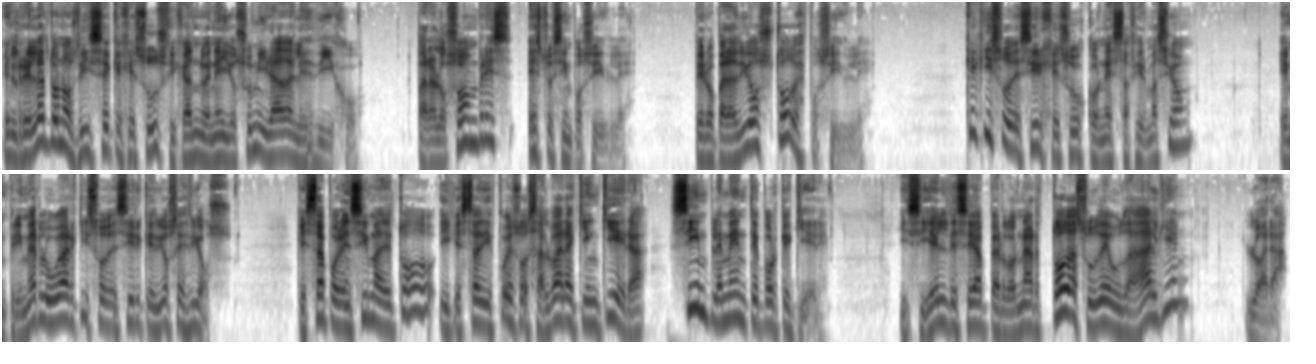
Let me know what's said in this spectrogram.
El relato nos dice que Jesús, fijando en ellos su mirada, les dijo, Para los hombres esto es imposible, pero para Dios todo es posible. ¿Qué quiso decir Jesús con esta afirmación? En primer lugar, quiso decir que Dios es Dios, que está por encima de todo y que está dispuesto a salvar a quien quiera simplemente porque quiere. Y si Él desea perdonar toda su deuda a alguien, lo hará.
